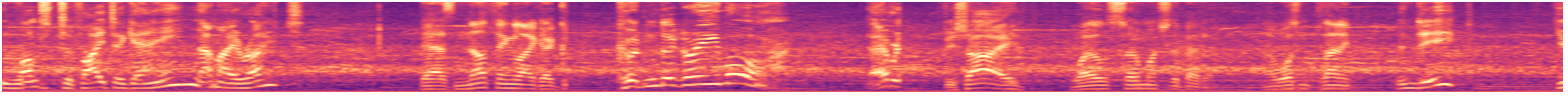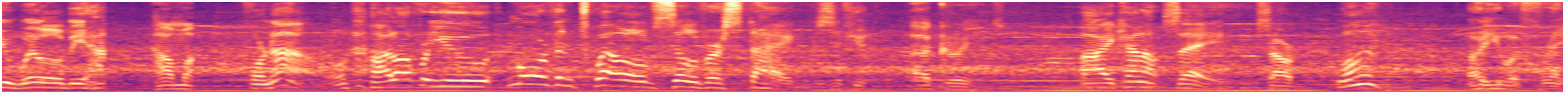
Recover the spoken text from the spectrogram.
want to fight again, am I right? There's nothing like a... Couldn't agree more. Every... Beside, Well, so much the better. I wasn't planning... indeed, you will be ha- How much? For now, I'll offer you more than 12 silver stags if you... Agreed. I cannot say, sorry. Why? Are you afraid?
